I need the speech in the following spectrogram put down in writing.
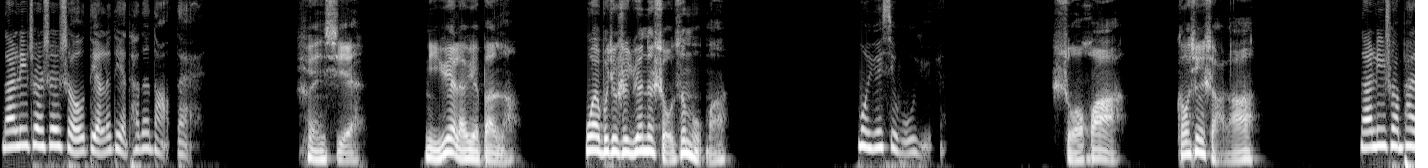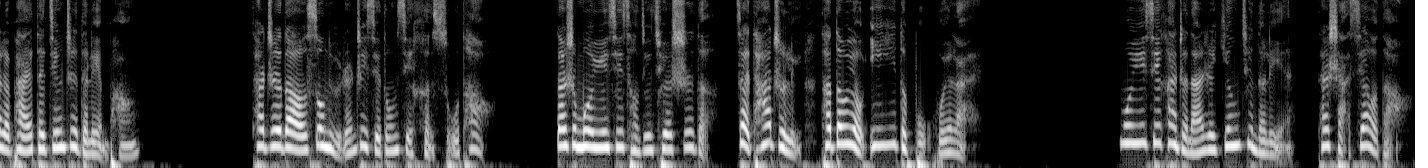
南临川伸手点了点他的脑袋。元熙。你越来越笨了，外不就是冤的首字母吗？莫约西无语。说话，高兴傻了。南立川拍了拍他精致的脸庞，他知道送女人这些东西很俗套，但是莫云熙曾经缺失的，在他这里，他都要一一的补回来。莫云熙看着男人英俊的脸，他傻笑道：“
